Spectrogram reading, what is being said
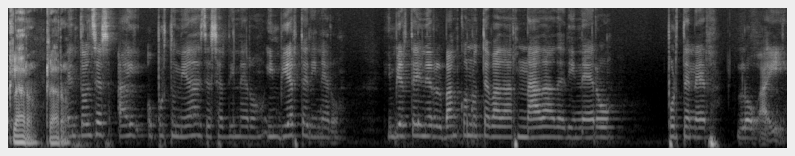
Claro, claro. Entonces hay oportunidades de hacer dinero. Invierte dinero. Invierte dinero. El banco no te va a dar nada de dinero por tener ahí.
